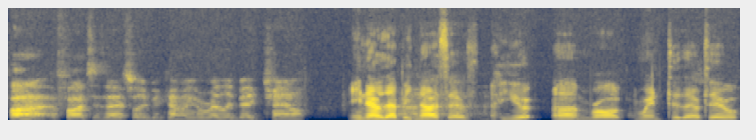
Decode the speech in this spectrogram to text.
Fox, Fox is actually becoming a really big channel. You know that'd be Uh, nice if you um Rock went to there too.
